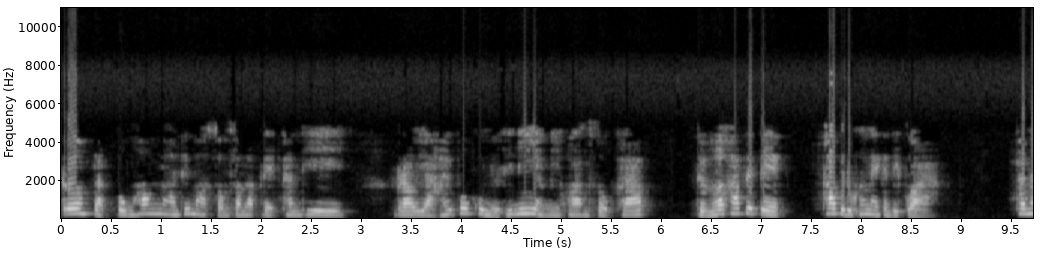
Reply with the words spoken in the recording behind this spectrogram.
เรื่องปรับปรุงห้องนอนที่เหมาะสมสำหรับเด็กทันที เราอยากให้พวกคุณอยู่ที่นี่อย่างมีความสุขครับ ถึงแล้วครับเด็กๆ เข้าไปดูข้างในกันดีกว่า ธน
